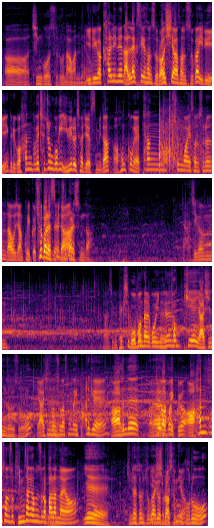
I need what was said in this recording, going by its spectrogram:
어, 진 것으로 나왔네요. 1위가 칼리는 알렉세이 선수, 러시아 선수가 1위, 그리고 한국의 최종국이 2위를 차지했습니다. 어, 홍콩의 탕충와이 선수는 나오지 않고 있고요. 출발했습니다. 네, 출발했습니다. 자 지금 자 지금 115번 달고 있는 네, 터키의 야신 선수. 야신 네. 선수가 상당히 빠르게 아, 근데 어, 뛰어가고 있고요. 아, 한국 선수 김상혁 선수가 예. 빨랐나요? 예. 김사 선수가 1위로 들어왔군요. 13구로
